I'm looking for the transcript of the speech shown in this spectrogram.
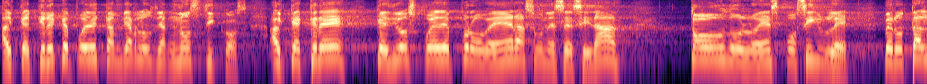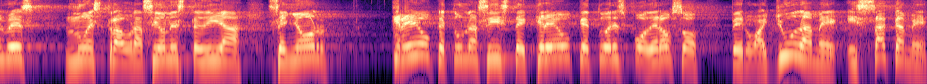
al que cree que puede cambiar los diagnósticos, al que cree que Dios puede proveer a su necesidad, todo lo es posible. Pero tal vez nuestra oración este día, Señor, creo que tú naciste, creo que tú eres poderoso, pero ayúdame y sácame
